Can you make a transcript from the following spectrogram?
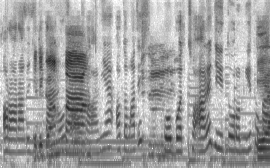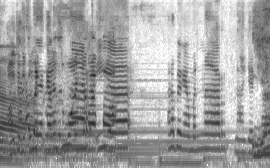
orang-orang tuh Jadi jadi, tahu gampang. soalnya otomatis Mm. bobot soalnya jadi turun gitu Iya. kan Oh, jadi karena banyak yang semuanya benar rata. iya karena banyak yang benar nah iya jadinya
